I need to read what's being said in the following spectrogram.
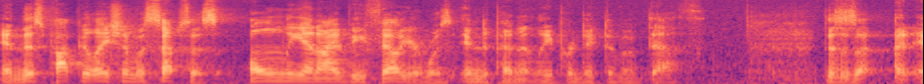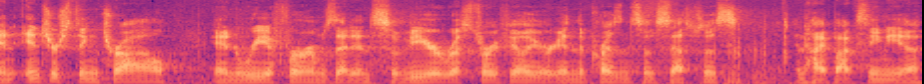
In this population with sepsis, only NIV failure was independently predictive of death. This is a, an interesting trial and reaffirms that in severe respiratory failure in the presence of sepsis and hypoxemia,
